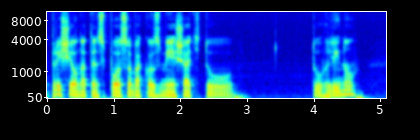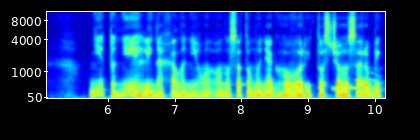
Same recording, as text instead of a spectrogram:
prišiel na ten spôsob, ako zmiešať tú, tú hlinu. Nie, to nie je hlina chalani, ono sa tomu nejak hovorí, to z čoho sa robí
